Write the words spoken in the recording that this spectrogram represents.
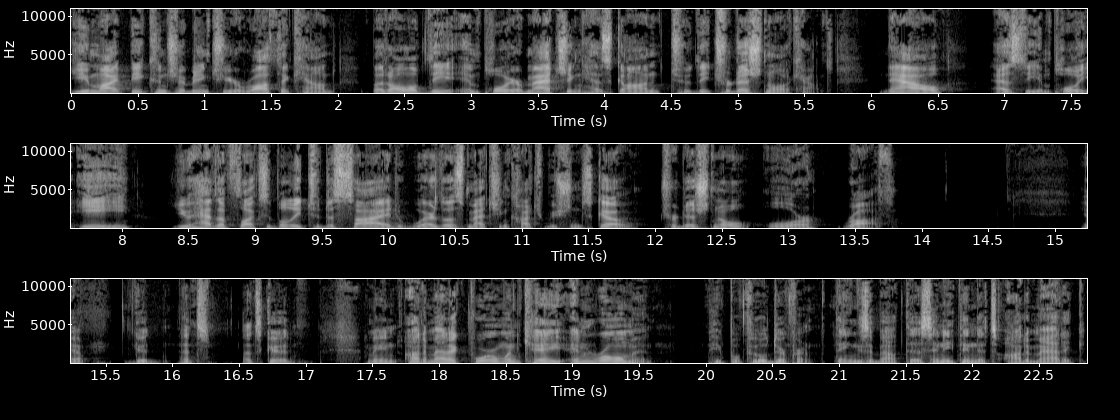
you might be contributing to your Roth account, but all of the employer matching has gone to the traditional account. Now, as the employee, you have the flexibility to decide where those matching contributions go, traditional or Roth. Yep, good. That's that's good. I mean, automatic 401k enrollment. People feel different things about this. Anything that's automatic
